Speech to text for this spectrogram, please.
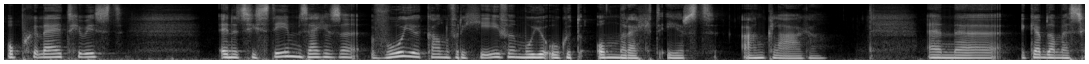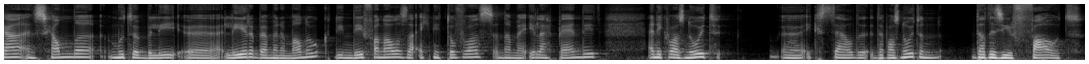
opgeleid geweest. In het systeem zeggen ze, voor je kan vergeven, moet je ook het onrecht eerst aanklagen. En eh, ik heb dat met scha en schande moeten eh, leren bij mijn man ook. Die deed van alles dat echt niet tof was en dat mij heel erg pijn deed. En ik was nooit, eh, ik stelde, dat was nooit een, dat is hier fout.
